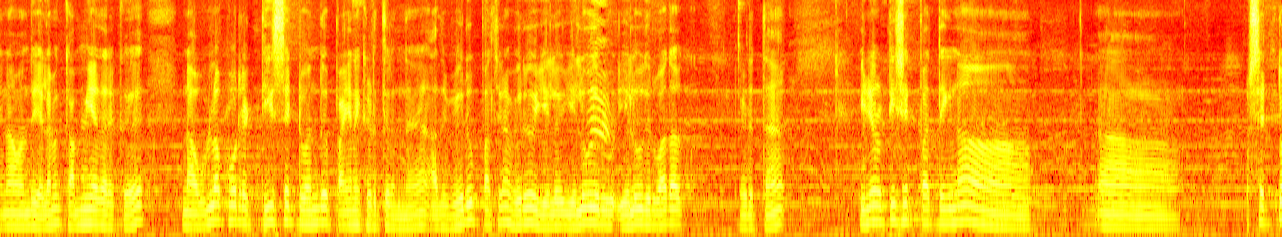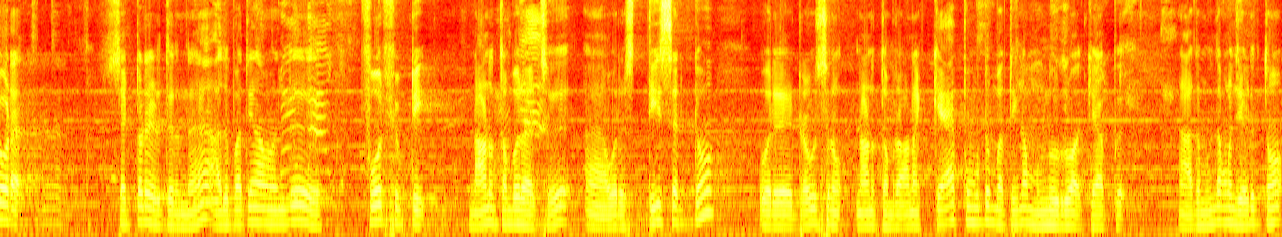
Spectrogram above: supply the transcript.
ஏன்னா வந்து எல்லாமே கம்மியாக தான் இருக்குது நான் உள்ளே போடுற டிஷர்ட் வந்து பையனுக்கு எடுத்திருந்தேன். அது வெறும் பார்த்தீங்கன்னா வெறும் எழு எழுபது ரூ- எழுபது ரூபா தான் எடுத்தேன். இன்னொரு டிஷர்ட் பார்த்தீங்கன்னா செட்டோட செட்டோட எடுத்திருந்தேன். அது பார்த்தீங்கன்னா வந்து ஃபோர் ஃபிஃப்டி நானூற்றம்பது ஆச்சு. ஒரு டிஷர்ட்டும் ஒரு ட்ரௌசரும் நானூற்றம்பது ரூபா. ஆனால் கேப்பு மட்டும் பார்த்தீங்கன்னா முந்நூறுரூவா கேப்பு அது மட்டும் தான் கொஞ்சம் எடுத்தோம்.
